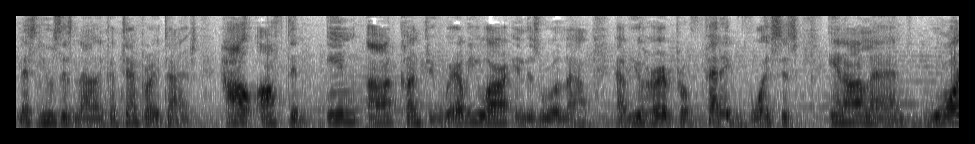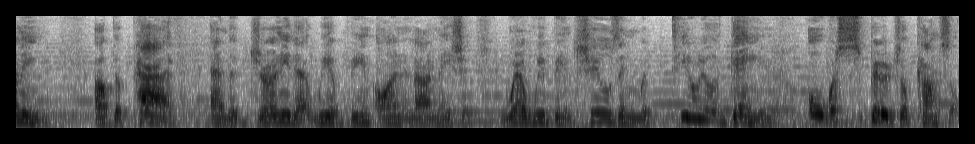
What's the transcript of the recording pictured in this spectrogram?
Let's use this now in contemporary times. How often in our country, wherever you are in this world now, have you heard prophetic voices in our land warning of the path and the journey that we have been on in our nation, where we've been choosing material gain over spiritual counsel,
